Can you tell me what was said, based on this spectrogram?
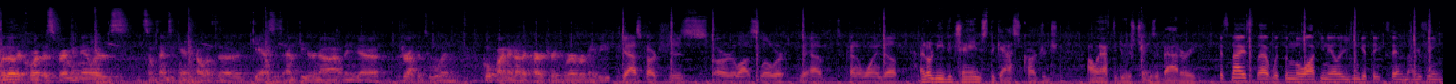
With other cordless framing nailers, sometimes you can't tell if the gas is empty or not. Then you gotta drop the tool and go find another cartridge wherever maybe. Gas cartridges are a lot slower. They have to kind of wind up. I don't need to change the gas cartridge. All I have to do is change the battery. It's nice that with the Milwaukee nailer you can get the extended magazine.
